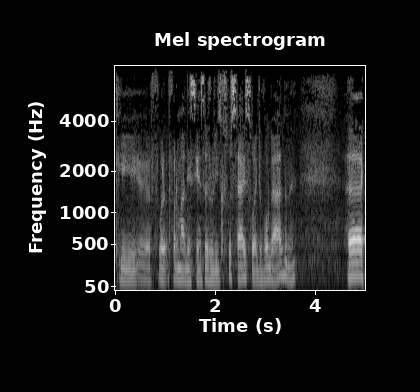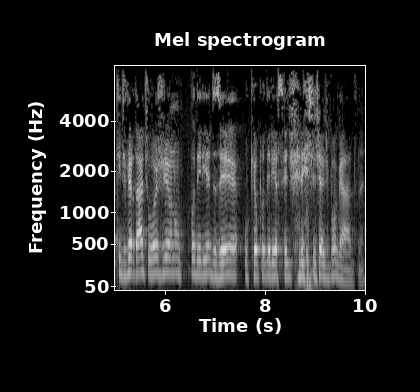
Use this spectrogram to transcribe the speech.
Que é for, formado em ciências jurídicas sociais, sou advogado, né? É, que de verdade hoje eu não poderia dizer o que eu poderia ser diferente de advogado, né?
